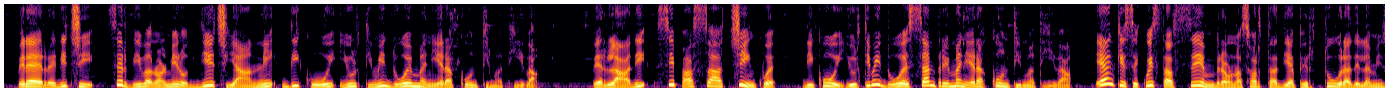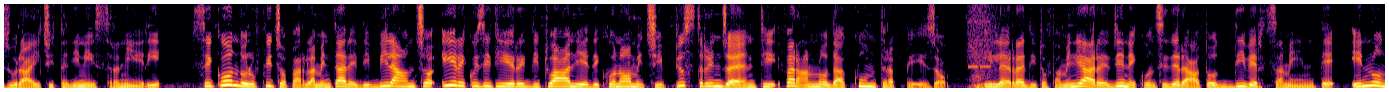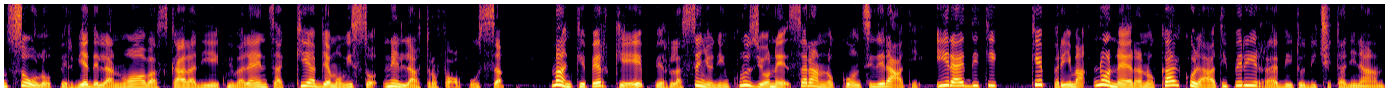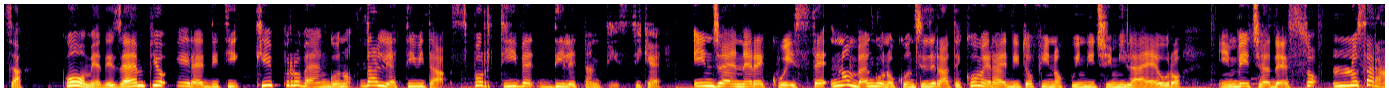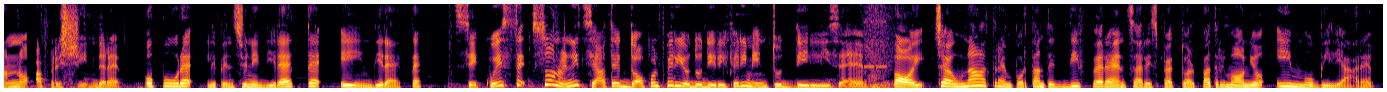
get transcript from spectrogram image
Per RDC servivano almeno 10 anni, di cui gli ultimi due in maniera continuativa. Per l'ADI si passa a 5, di cui gli ultimi due sempre in maniera continuativa. E anche se questa sembra una sorta di apertura della misura ai cittadini stranieri, secondo l'Ufficio parlamentare di bilancio i requisiti reddituali ed economici più stringenti faranno da contrappeso. Il reddito familiare viene considerato diversamente e non solo per via della nuova scala di equivalenza che abbiamo visto nell'altro focus, ma anche perché per l'assegno di inclusione saranno considerati i redditi che prima non erano calcolati per il reddito di cittadinanza, come ad esempio i redditi che provengono dalle attività sportive dilettantistiche. In genere queste non vengono considerate come reddito fino a 15.000 euro, invece adesso lo saranno a prescindere. Oppure le pensioni dirette e indirette se queste sono iniziate dopo il periodo di riferimento dell'ISEE. Poi c'è un'altra importante differenza rispetto al patrimonio immobiliare.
